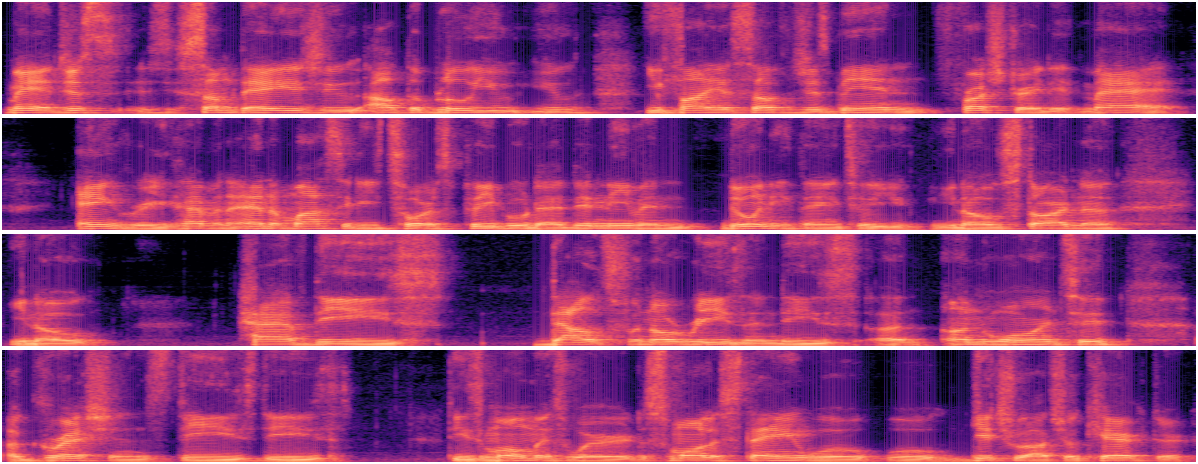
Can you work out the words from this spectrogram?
Man, just some days you out the blue you you you find yourself just being frustrated, mad, angry, having animosity towards people that didn't even do anything to you. You know, starting to, you know, have these doubts for no reason, these uh, unwarranted aggressions, these these these moments where the smallest thing will will get you out your character.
